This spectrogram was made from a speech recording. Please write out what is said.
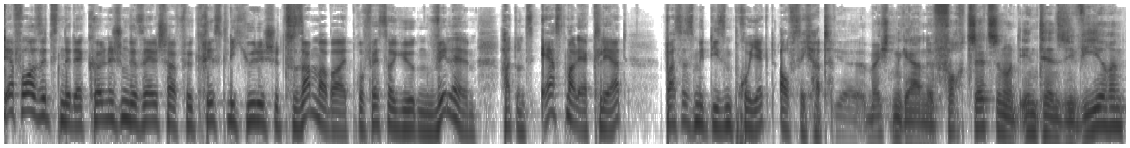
Der Vorsitzende der Kölnischen Gesellschaft für christlich-jüdische Zusammenarbeit, Professor Jürgen Wilhelm, hat uns erstmal erklärt, was es mit diesem Projekt auf sich hat. Wir möchten gerne fortsetzen und intensivieren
